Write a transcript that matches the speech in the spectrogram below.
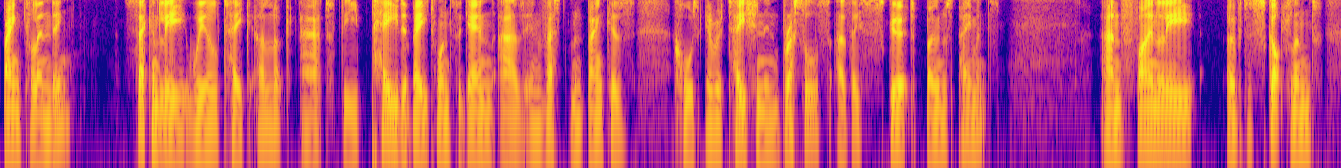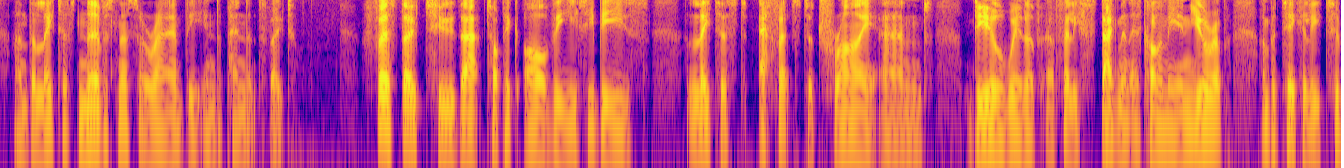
bank lending. Secondly, we'll take a look at the pay debate once again as investment bankers cause irritation in Brussels as they skirt bonus payments. And finally, over to Scotland and the latest nervousness around the independence vote. First, though, to that topic of the ECB's latest efforts to try and deal with a, a, fairly stagnant economy in Europe, and particularly to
